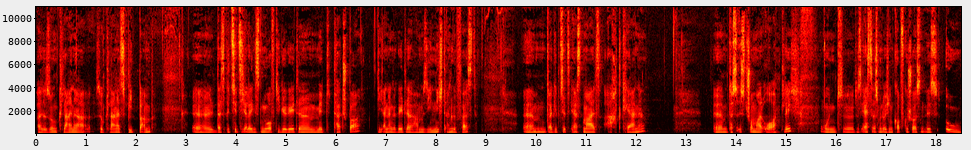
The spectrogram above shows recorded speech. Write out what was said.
Also so ein kleiner, so ein kleiner Speedbump. Äh, das bezieht sich allerdings nur auf die Geräte mit Touchbar. Die anderen Geräte haben sie nicht angefasst. Ähm, da gibt es jetzt erstmals acht Kerne. Ähm, das ist schon mal ordentlich. Und äh, das erste, was mir durch den Kopf geschossen ist, oh,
